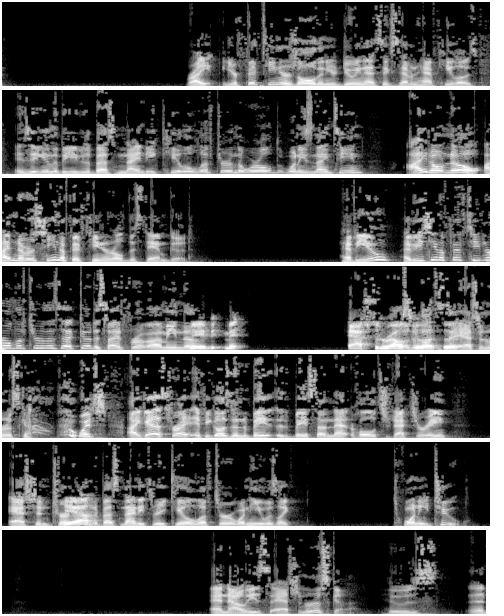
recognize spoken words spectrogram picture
right? You're 15 years old and you're doing that 67 and a half kilos. Is he going to be the best 90 kilo lifter in the world when he's 19? I don't know. I've never seen a 15 year old this damn good. Have you? Have you seen a 15 year old lifter that's that good? Aside from, I mean, uh, maybe, may, Ashton Rouska. I was about to say Ashton Rouska, which I guess, right? If he goes into ba- based on that whole trajectory, Ashton turned yeah. into the best 93 kilo lifter when he was like 22. And now he's Ashton Rouska, who's, uh,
